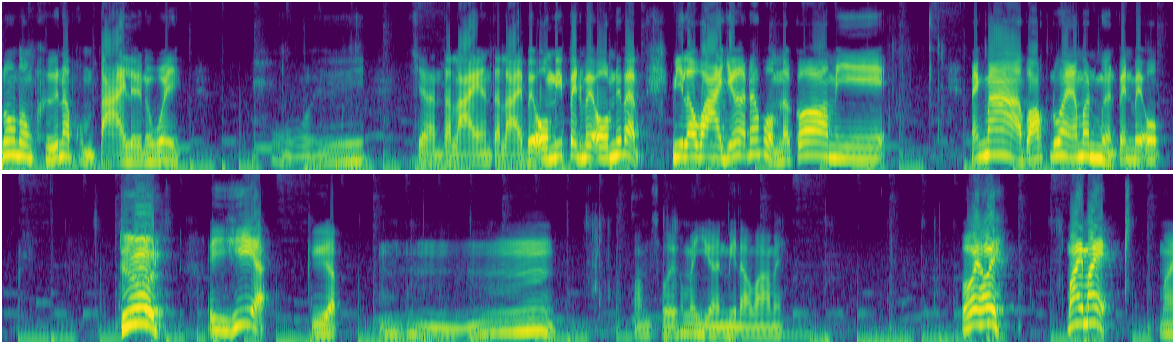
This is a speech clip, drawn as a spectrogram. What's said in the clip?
ล่วงตรงพื้นอะผมตายเลยนะเว้ยโอ้ยเชื่ออันตรายอันตรายไบโอมนี้เป็นไบโอมที่แบบ มีลาวาเยอะนะผมแล้วก็มีแมกมาบล็อกด้วยนะมันเหมือนเป็นไบโอมดืดไอ้เหี้ยเกือบอความสวยเข้ามาเยือนมีลาวาไหมเฮ้ยเฮ้ยไม่ไม่ไม่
